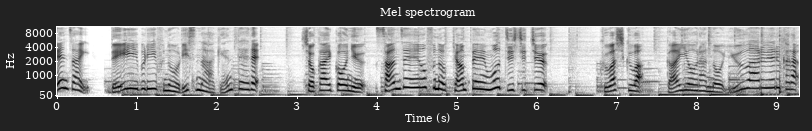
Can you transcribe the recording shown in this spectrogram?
現在デイリーブリーフのリスナー限定で初回購入3000円オフのキャンペーンを実施中。詳しくは概要欄の URL から。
